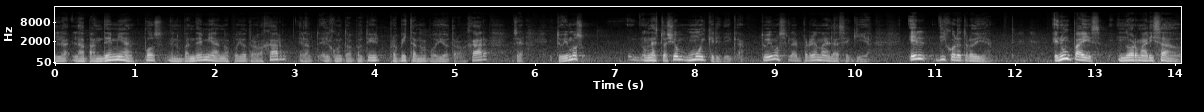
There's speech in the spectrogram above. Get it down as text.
la, la pandemia, vos en la pandemia no has podido trabajar, el, el contrapropista no ha podido trabajar, o sea, tuvimos una situación muy crítica. Tuvimos el problema de la sequía. Él dijo el otro día, en un país normalizado,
